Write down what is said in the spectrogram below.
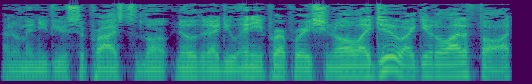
I know many of you are surprised to know that I do any preparation at all. I do. I give it a lot of thought.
